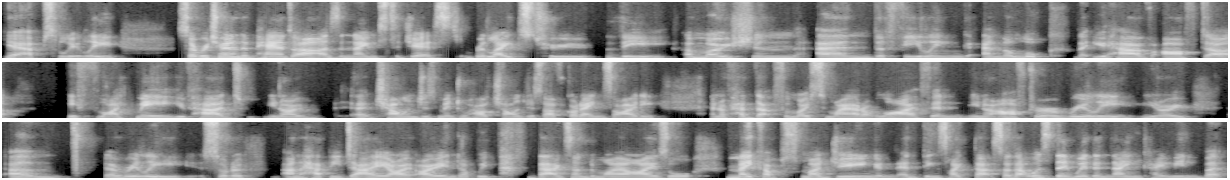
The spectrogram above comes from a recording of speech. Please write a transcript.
Yeah, absolutely. So, Return of the Panda, as the name suggests, relates to the emotion and the feeling and the look that you have after, if like me, you've had, you know, uh, challenges, mental health challenges. I've got anxiety, and I've had that for most of my adult life. And you know, after a really, you know, um, a really sort of unhappy day, I, I, end up with bags under my eyes or makeup smudging and, and things like that. So that was there where the name came in. But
